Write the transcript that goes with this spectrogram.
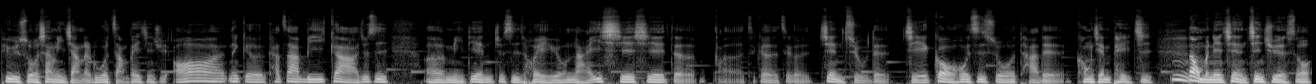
譬如说像你讲的，如果长辈进去，哦，那个卡扎比嘎，就是呃米店就是会有哪一些些的呃这个这个建筑的结构，或者是说它的空间配置。嗯，那我们年轻人进去的时候，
